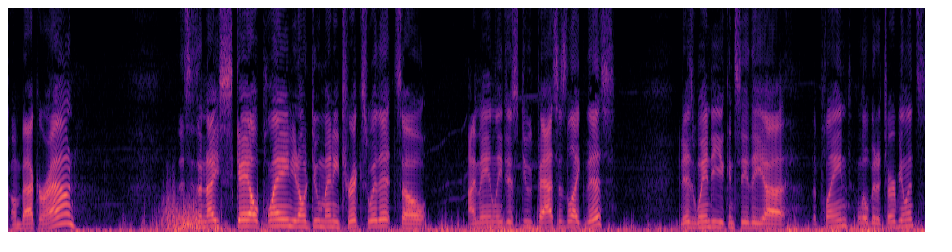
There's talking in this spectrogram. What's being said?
Come back around. This is a nice scale plane. You don't do many tricks with it, so I mainly just do passes like this. It is windy. You can see the uh, the plane, a little bit of turbulence.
